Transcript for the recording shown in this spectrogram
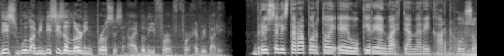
this will, I mean, this is a learning process, I believe, for, for everybody. Brysselistä raportoi EU-kirjeenvaihtajamme Richard Husu.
